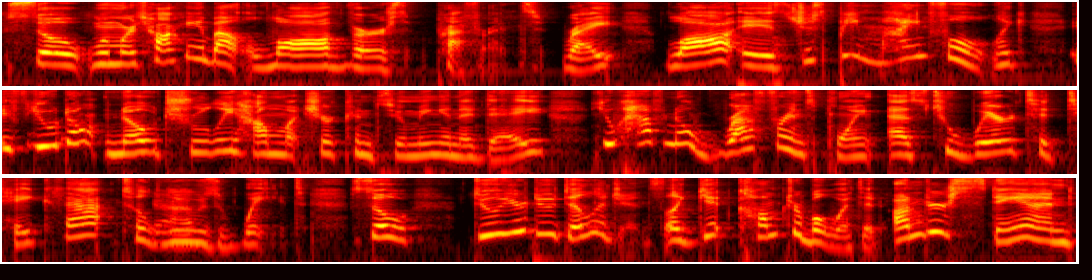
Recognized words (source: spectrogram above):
so when we're talking about law versus preference, right? Law is just be mindful. Like, if you don't know truly how much you're consuming in a day, you have no reference point as to where to take that to lose weight. So, do your due diligence. Like, get comfortable with it. Understand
